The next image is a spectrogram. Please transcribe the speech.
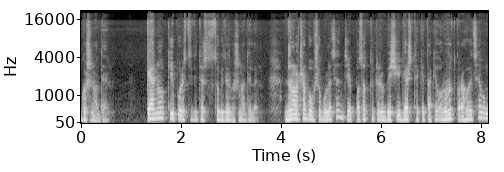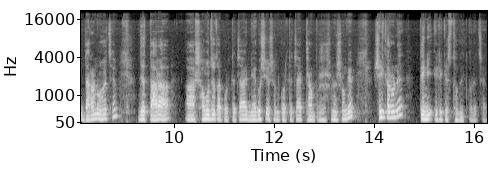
ঘোষণা দেন। কেন, কি পরিস্থিতিতে স্থগিতের ঘোষণা দিলেন? ডোনাল্ড ট্রাম্প অবশ্য বলেছেন যে পঁচাত্তরটিরও বেশি দেশ থেকে তাকে অনুরোধ করা হয়েছে এবং জানানো হয়েছে যে তারা সমঝোতা করতে চায়, নেগোসিয়েশন করতে চায় ট্রাম্প প্রশাসনের সঙ্গে। সেই কারণে তিনি এটিকে স্থগিত করেছেন।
